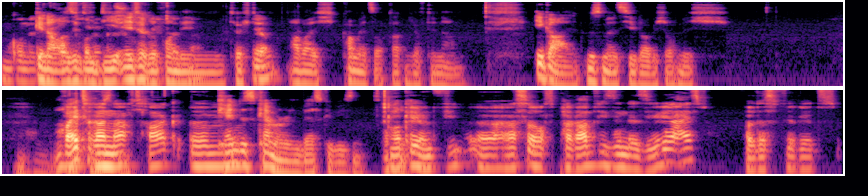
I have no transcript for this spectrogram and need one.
im Grunde Genau, die also die, die ältere von ne? den Töchtern. Aber ich komme jetzt auch gerade nicht auf den Namen. Egal, müssen wir jetzt hier, glaube ich, auch nicht. Ach, Weiterer. Nachtrag. Ähm, Candice Cameron wäre es gewesen. Okay, und wie, äh, hast du auch parat, wie sie in der Serie heißt? Weil das wäre jetzt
